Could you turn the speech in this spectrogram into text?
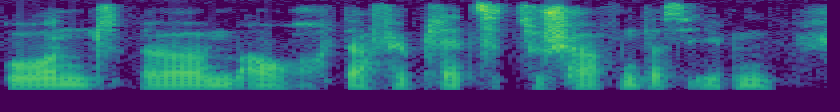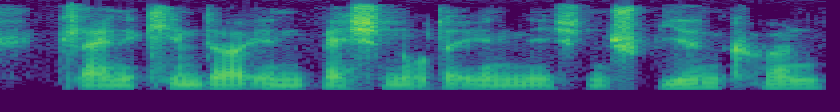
und ähm, auch dafür Plätze zu schaffen, dass eben kleine Kinder in Bächen oder ähnlichen spielen können.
